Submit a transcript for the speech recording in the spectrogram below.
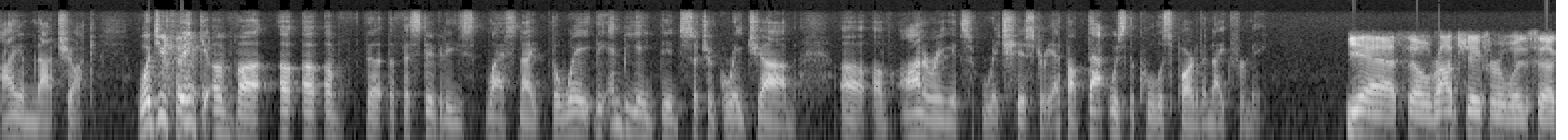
I am not Chuck. What do you think of, uh, of the, the festivities last night, the way the NBA did such a great job uh, of honoring its rich history. I thought that was the coolest part of the night for me. Yeah, so Rob Schaefer was uh,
